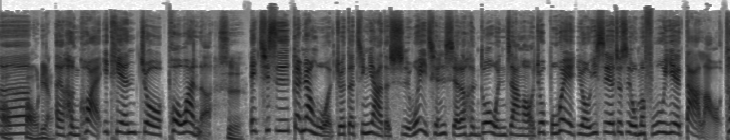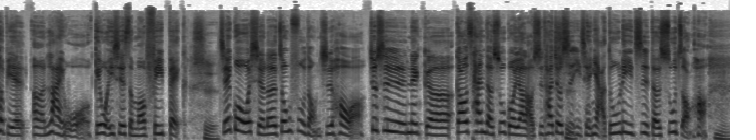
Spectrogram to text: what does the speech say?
爆爆量，哎、呃，很快一天就破万了。是，哎，其实更让我觉得惊讶的是，我以前写了很多文章哦，就不会有一些就是我们服务业大佬特别呃赖我，给我一些什么 feedback。是，结果我写了钟副董之后哦，就是那个高参的苏国尧老师，他就是以前亚都励志的苏总哈，嗯，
